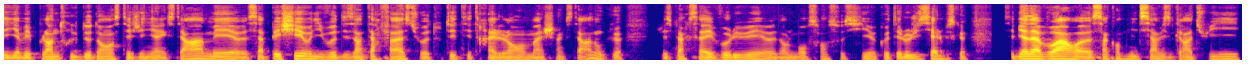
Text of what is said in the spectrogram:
il y avait plein de trucs dedans, c'était génial, etc. Mais ça pêchait au niveau des interfaces, tu vois, tout était très lent, machin, etc. Donc j'espère que ça a évolué dans le bon sens aussi côté logiciel, puisque c'est bien d'avoir 50 000 services gratuits,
